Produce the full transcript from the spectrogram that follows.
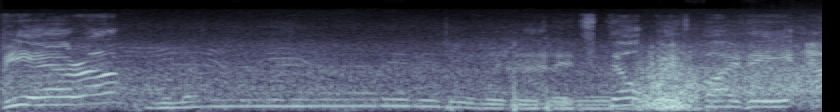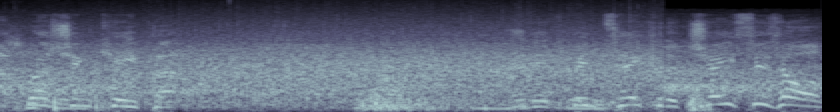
Vieira. And it's dealt with by the out-rushing keeper. And it's been taken, the chase is on.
